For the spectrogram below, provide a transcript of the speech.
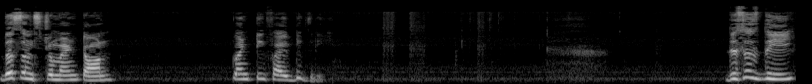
this instrument on 25 degree. This is the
